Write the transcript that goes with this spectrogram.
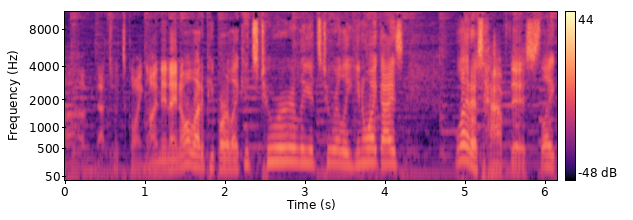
um, that's what's going on. And I know a lot of people are like, "It's too early. It's too early." You know what, guys? Let us have this. Like,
